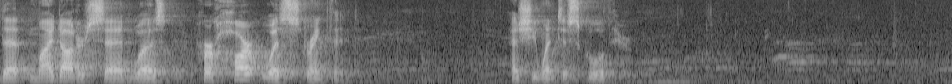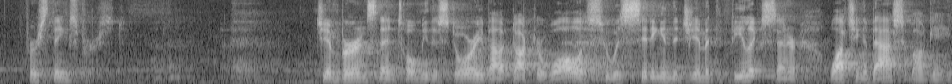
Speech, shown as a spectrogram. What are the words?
that my daughter said was her heart was strengthened as she went to school there. First things first. Jim Burns then told me the story about Dr. Wallace, who was sitting in the gym at the Felix Center watching a basketball game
